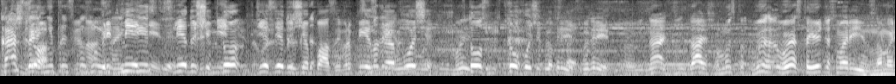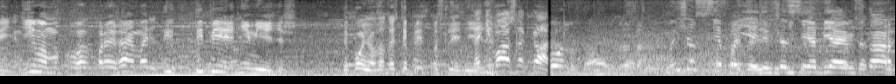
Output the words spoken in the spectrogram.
каждое непредсказуемое Предметней. действие. Следующий, кто, где следующая база? Европейская Смотри, площадь. Кто, кто хочет там Смотри, стать? смотри, на- ди- дальше. Мы, ст- вы, вы остаетесь Марин. На Марининск. Дима, мы проезжаем Марин. Ты, ты перед ним едешь. Ты понял, да? То есть ты предпоследний. Да неважно как. Мы сейчас все поедем, сейчас все объявим старт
